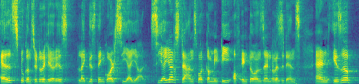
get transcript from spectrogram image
else to consider here is like this thing called CIR. CIR stands for Committee of Interns and Residents and is a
